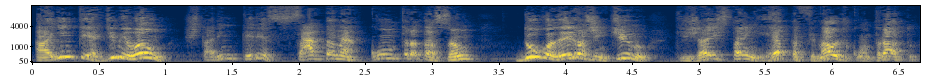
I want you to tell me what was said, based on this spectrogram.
a Inter de Milão estaria interessada na contratação do goleiro argentino, que já está em reta final de contrato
